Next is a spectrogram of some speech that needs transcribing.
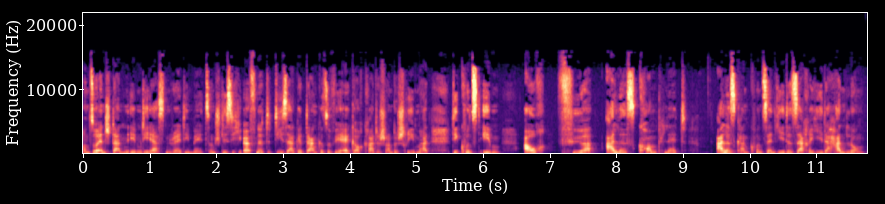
Und so entstanden eben die ersten Readymates. Und schließlich öffnete dieser Gedanke, so wie Elke auch gerade schon beschrieben hat, die Kunst eben auch für alles komplett. Alles kann Kunst sein, jede Sache, jede Handlung,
